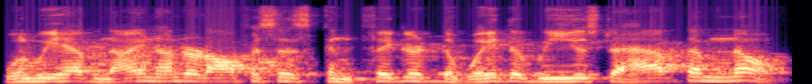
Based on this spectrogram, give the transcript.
Will we have 900 offices configured the way that we used to have them? No.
